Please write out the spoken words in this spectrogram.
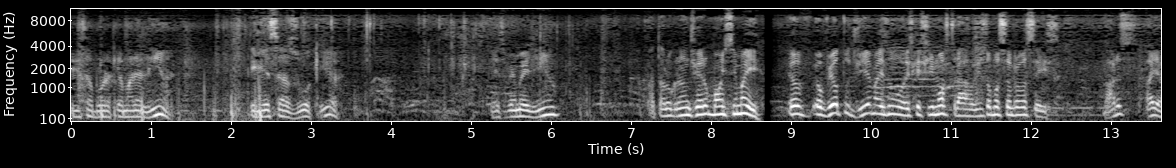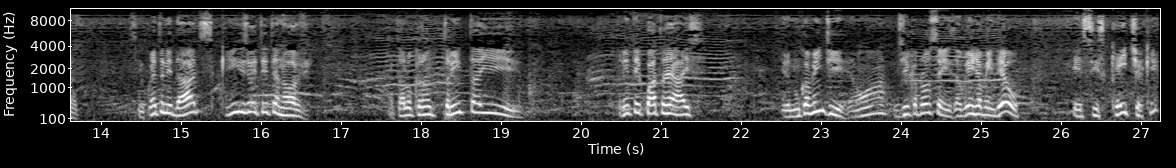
Tem sabor aqui amarelinho, ó. Tem esse azul aqui, ó. Esse vermelhinho. Pra tá lucrando um dinheiro bom em cima aí. Eu, eu vi outro dia, mas não esqueci de mostrar. Hoje tô mostrando pra vocês. Vários. Aí, ó. 50 unidades, 15,89. Ela tá lucrando 30 e 34 reais. Eu nunca vendi. É uma dica para vocês. Alguém já vendeu esse skate aqui?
